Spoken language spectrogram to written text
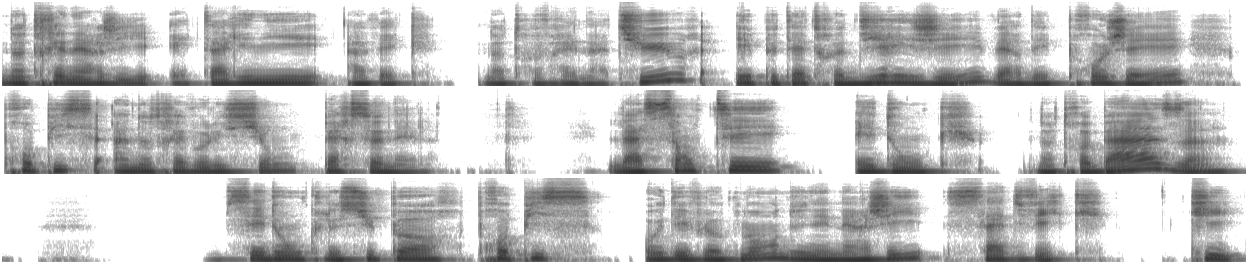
notre énergie est alignée avec notre vraie nature et peut être dirigée vers des projets propices à notre évolution personnelle. La santé est donc notre base, c'est donc le support propice au développement d'une énergie sattvique, qui,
